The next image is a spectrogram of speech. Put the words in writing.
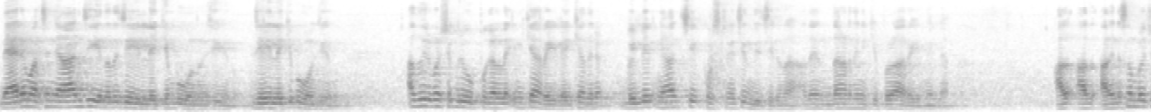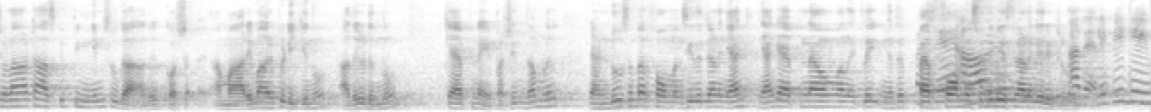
നേരെ മറിച്ച് ഞാൻ ചെയ്യുന്നത് ജയിലിലേക്കും പോകുന്നു ചെയ്യുന്നു. ജയിലിലേക്ക് പോവുകയും ചെയ്യുന്നു. അതൊരു പക്ഷെ ഗ്രൂപ്പുകളിൽ എനിക്കറിയില്ല. എനിക്ക് അതിന് വലിയ ഞാൻ ക്വസ്റ്റിനെ ചിന്തിച്ചിരുന്ന അത് എന്താണെന്ന് എനിക്കിപ്പോഴും അറിയുന്നില്ല. അത് അത് അതിനെ സംബന്ധിച്ചുള്ള ആ ടാസ്ക് പിന്നെയും സുഖ. അത് കുറച്ച് മാറി മാറി പിടിക്കുന്നു. അത് ഇടുന്നു. ക്യാപ്റ്റനായി പക്ഷെ ഇത് നമ്മൾ രണ്ടു ദിവസം പെർഫോമൻസ് ചെയ്തിട്ടാണ് ഞാൻ ഞാൻ ക്യാപ്റ്റൻ ആവാൻ വന്നിട്ട് ഇങ്ങനത്തെ പെർഫോമൻസിന്റെ ബേസിലാണ് കയറിയിട്ടുള്ളത് അതെ ഈ ഗെയിം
